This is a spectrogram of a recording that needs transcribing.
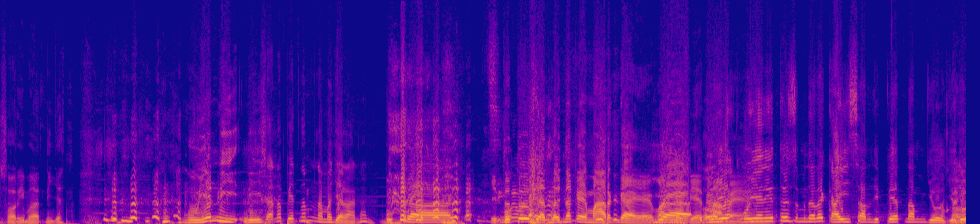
Oh. Sorry banget nih Jat. Nguyen di di sana Vietnam nama jalanan. bukan Itu tuh jatuhnya kayak marga ya, marga Iya, Vietnam Nguyen, ya. Nguyen itu sebenarnya kaisar di Vietnam Jul. Oh, Jadi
